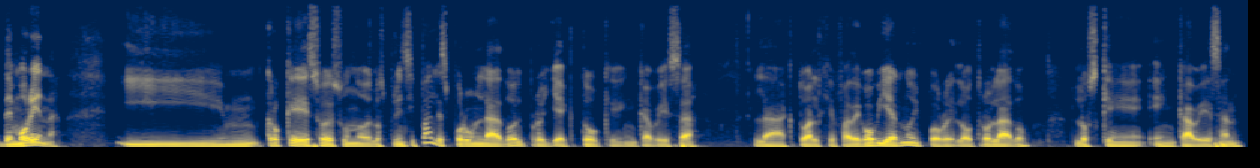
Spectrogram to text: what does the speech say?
de Morena. Y mm, creo que eso es uno de los principales. Por un lado, el proyecto que encabeza la actual jefa de gobierno y por el otro lado, los que encabezan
